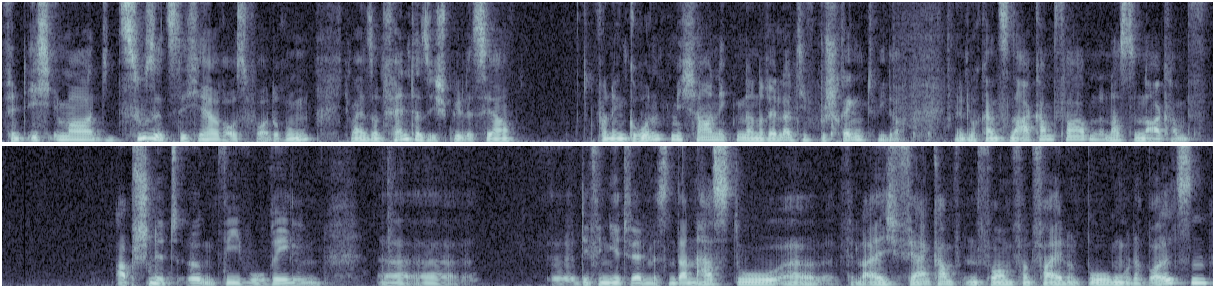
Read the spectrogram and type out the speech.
finde ich immer die zusätzliche Herausforderung. Ich meine, so ein Fantasy-Spiel ist ja von den Grundmechaniken dann relativ beschränkt wieder. Ne, du kannst Nahkampf haben, dann hast du Nahkampfabschnitt irgendwie, wo Regeln äh, äh, äh, definiert werden müssen. Dann hast du äh, vielleicht Fernkampf in Form von Pfeil und Bogen oder Bolzen.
